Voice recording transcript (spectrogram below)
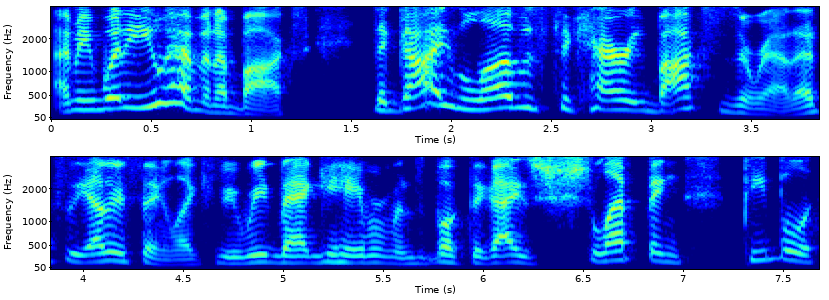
I mean, what do you have in a box? The guy loves to carry boxes around. That's the other thing. Like if you read Maggie Haberman's book, the guy's schlepping people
